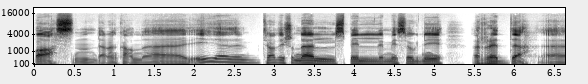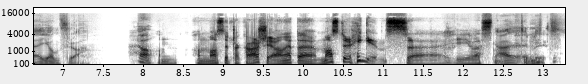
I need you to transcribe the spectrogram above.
basen, der han kan, uh, i uh, tradisjonell spill-misogny, redde eh, jomfrua. Ja. Han, han Master Takashi han heter Master Higgins i Vesten. Ja, litt.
